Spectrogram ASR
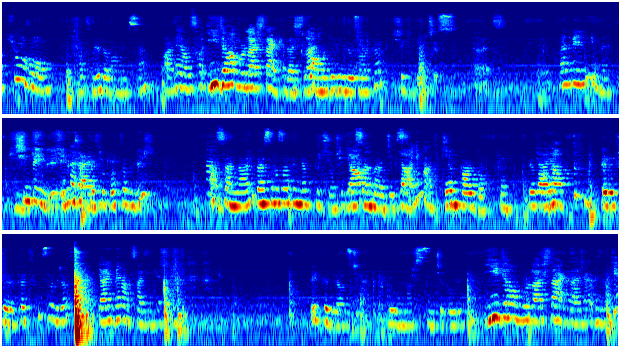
Atıyorum. Atmaya devam et sen. Anne yalnız iyice hamurlaştı arkadaşlar. Kıvama gelince zaten şekil vereceğiz. Evet. Ben benim değil mi? Şimdi elini çok kötü atabilir. Ha sen Lale. Ben sana zaten yaptıracağım. Şekil Yağ sen vereceksin. Yağı mı atacağım? On pardon. On. Ya Devam et. yaptık mı? Evet evet. Hadi hızlı biraz. Yani ben atsaydım keşke. Bekle birazcık. Yoğunlaşsın iyice böyle. İyice hamurlaştı arkadaşlar bizimki.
